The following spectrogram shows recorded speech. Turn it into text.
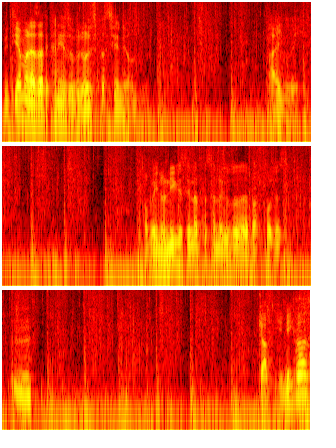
Mit dir an meiner Seite kann hier sowieso nichts passieren hier unten. Eigentlich. Aber ich noch nie gesehen habe, dass seine Gesundheit mal voll ist. Hm. Gab hier nicht was?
